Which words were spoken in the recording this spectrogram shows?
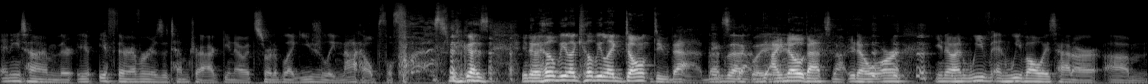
anytime there if, if there ever is a temp track, you know, it's sort of like usually not helpful for us because you know he'll be like he'll be like don't do that. That's Exactly, I yeah. know that's not you know or you know and we've and we've always had our um,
